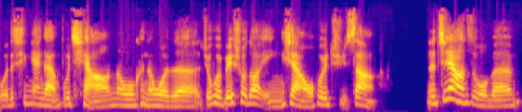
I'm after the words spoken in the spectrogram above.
我的信念感不强，那我可能我的就会被受到影响，我会沮丧。那这样子，我们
